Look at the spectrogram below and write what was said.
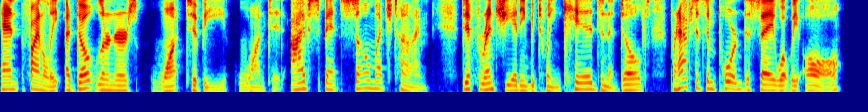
And finally, adult learners want to be wanted. I've spent so much time differentiating between kids and adults. Perhaps it's important to say what we all,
